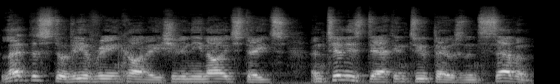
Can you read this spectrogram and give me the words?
led the study of reincarnation in the United States until his death in 2007.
